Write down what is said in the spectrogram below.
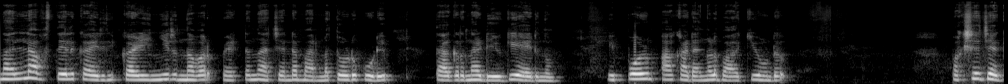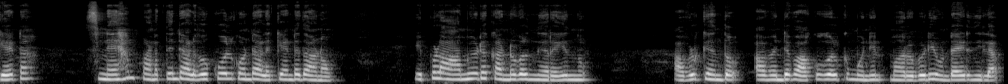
നല്ല അവസ്ഥയിൽ കഴി കഴിഞ്ഞിരുന്നവർ പെട്ടെന്ന് അച്ഛന്റെ മരണത്തോടു കൂടി തകർന്നടിയുകയായിരുന്നു. ഇപ്പോഴും ആ കടങ്ങൾ ബാക്കിയുണ്ട്. പക്ഷേ ജഗേട്ട സ്നേഹം പണത്തിന്റെ അളവുകോൽ കൊണ്ട് അളക്കേണ്ടതാണോ? ഇപ്പോൾ ആമിയുടെ കണ്ണുകൾ നിറയുന്നു. അവൾക്കെന്തോ അവന്റെ വാക്കുകൾക്ക് മുന്നിൽ മറുപടി ഉണ്ടായിരുന്നില്ല.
